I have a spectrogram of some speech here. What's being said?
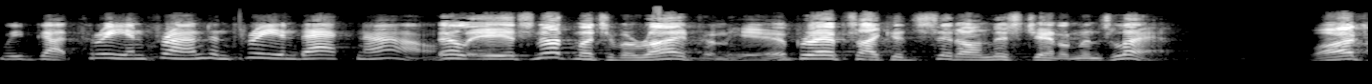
We've got three in front and three in back now. Well, it's not much of a ride from here. Perhaps I could sit on this gentleman's lap. What?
